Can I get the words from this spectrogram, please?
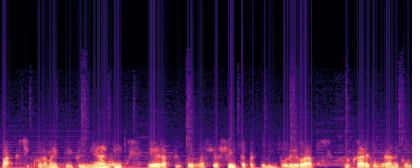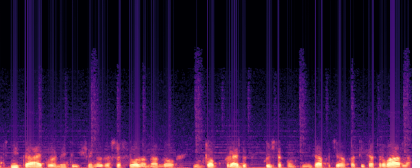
Ma sicuramente nei primi anni era più per una sua scelta perché lui voleva giocare con grande continuità e probabilmente uscendo da Sassuolo andando in top club questa continuità faceva fatica a trovarla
